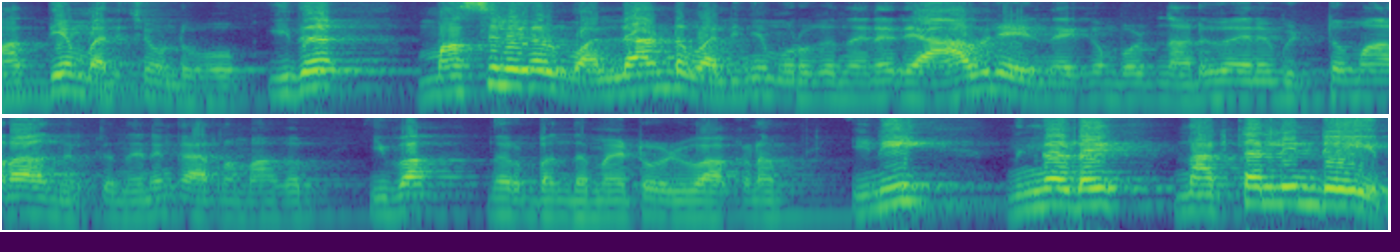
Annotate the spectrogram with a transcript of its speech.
മദ്യം വലിച്ചുകൊണ്ട് പോകും. ഇത് മസിലുകൾ വല്ലാണ്ട് വലിഞ്ഞു മുറുകുന്നതിന് രാവിലെ എഴുന്നേൽക്കുമ്പോൾ നടുവേദന വിട്ടുമാറാതെ നിൽക്കുന്നതിനും കാരണമാകും. ഇവ നിർബന്ധമായിട്ട് ഒഴിവാക്കണം. ഇനി നിങ്ങളുടെ നട്ടലിന്റെയും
